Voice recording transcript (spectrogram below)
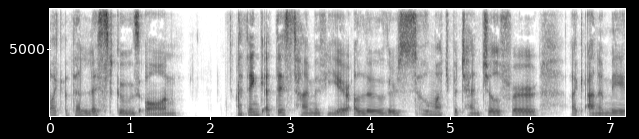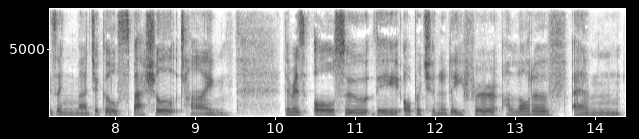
like the list goes on. I think at this time of year, although there's so much potential for like an amazing, magical, special time, there is also the opportunity for a lot of um,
